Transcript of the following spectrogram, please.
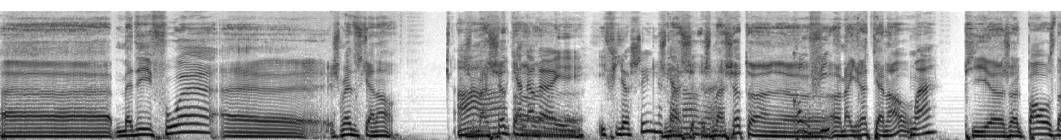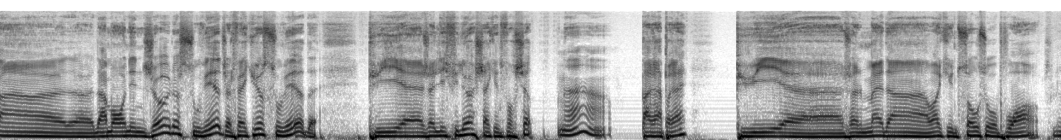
Euh, mais des fois, euh, je mets du canard. Ah, je m'achète canard un- euh, effiloché, Je canard. m'achète- je m'achète un, magret de canard. Ouais. Puis euh, je le passe dans, euh, dans mon ninja, là, sous vide. Je le fais cuire sous vide. Puis euh, je l'effiloche avec une fourchette Ah. par après. Puis euh, je le mets dans avec une sauce au poivre. là.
